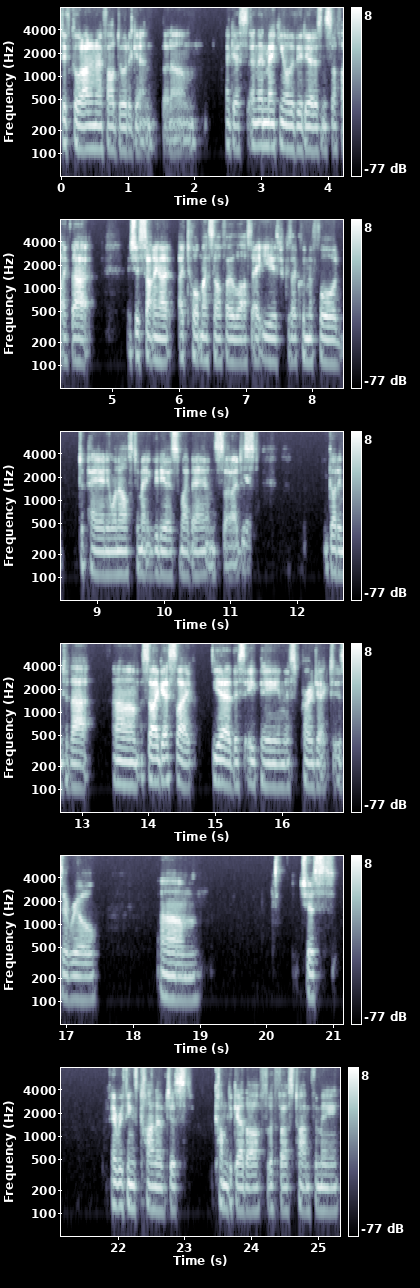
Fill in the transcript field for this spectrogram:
difficult. I don't know if I'll do it again, but um, I guess, and then making all the videos and stuff like that. It's just something I, I taught myself over the last eight years because I couldn't afford to pay anyone else to make videos for my band. So I just yeah. got into that. Um, so I guess like, yeah, this EP and this project is a real, um, just everything's kind of just come together for the first time for me.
